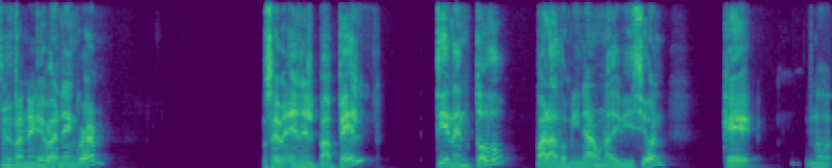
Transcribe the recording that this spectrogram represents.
Evan Engram. Evan Engram. O sea, en el papel tienen todo para dominar una división que No,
